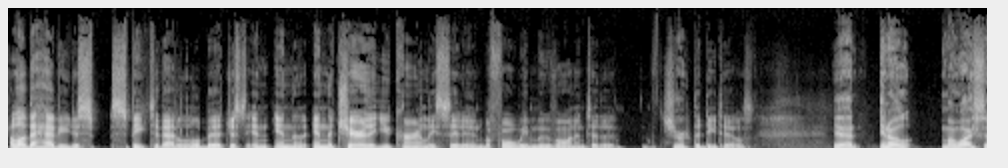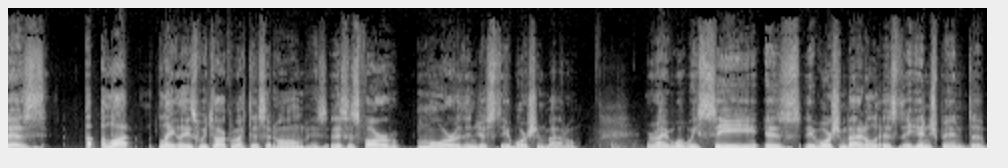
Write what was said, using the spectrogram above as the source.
I love to have you just speak to that a little bit, just in in the in the chair that you currently sit in before we move on into the sure the details. Yeah, you know, my wife says a lot lately as we talk about this at home. Is this is far more than just the abortion battle right? What we see is the abortion battle is the hingeman, the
